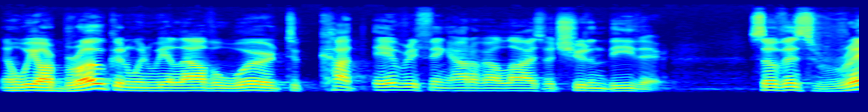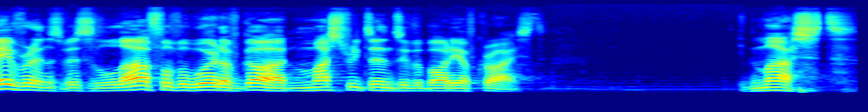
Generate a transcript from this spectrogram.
And we are broken when we allow the word to cut everything out of our lives that shouldn't be there. So, this reverence, this love for the word of God must return to the body of Christ. It must.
